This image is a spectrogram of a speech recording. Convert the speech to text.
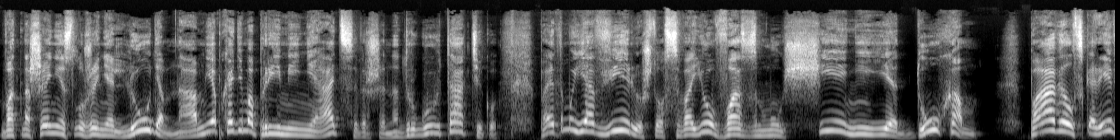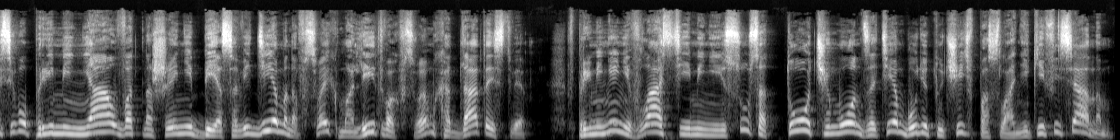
в отношении служения людям нам необходимо применять совершенно другую тактику. Поэтому я верю, что свое возмущение духом Павел, скорее всего, применял в отношении бесов и демонов в своих молитвах, в своем ходатайстве – в применении власти имени Иисуса то, чему он затем будет учить в послании к Ефесянам,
